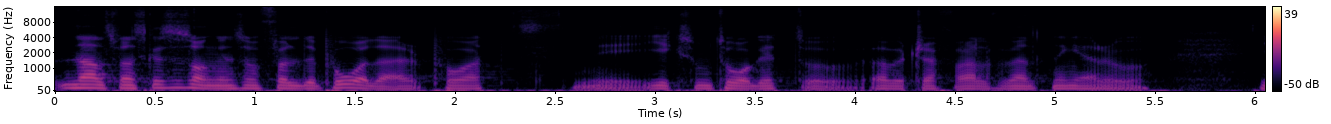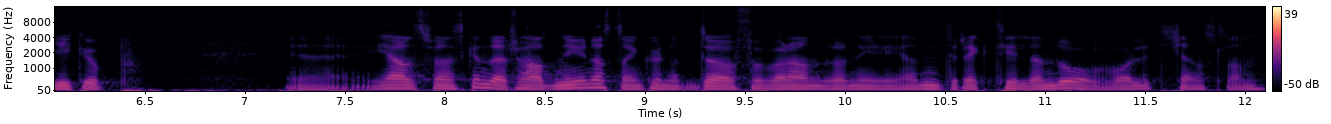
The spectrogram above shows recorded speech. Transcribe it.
den allsvenska säsongen som följde på där på att ni gick som tåget och överträffade alla förväntningar och gick upp. Eh, I allsvenskan där så hade ni ju nästan kunnat dö för varandra. Ni hade inte räckt till ändå, var lite känslan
